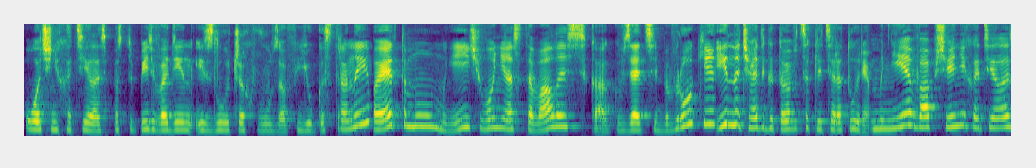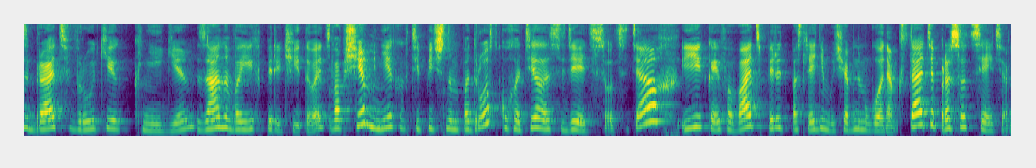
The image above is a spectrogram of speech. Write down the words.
очень хотелось поступить в один из лучших вузов юга страны, поэтому мне ничего не оставалось, как взять себя в руки и начать готовиться к литературе. Мне вообще не хотелось брать в руки книги, заново их перечитывать. Вообще мне, как типичному подростку, хотелось сидеть в соцсетях и кайфовать перед последним учебным годом. Кстати, про соцсети.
